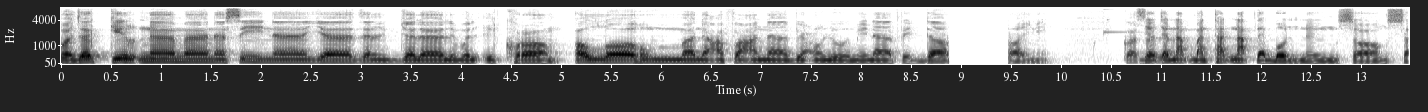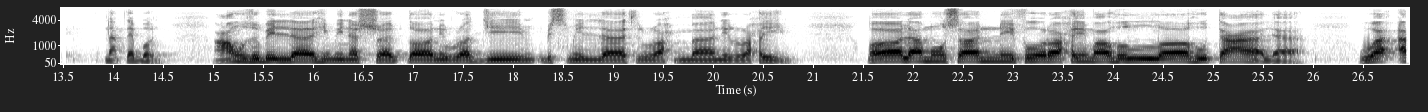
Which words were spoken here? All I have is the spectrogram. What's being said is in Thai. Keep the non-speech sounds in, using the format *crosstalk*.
وذكرنا ما نسينا يا ذا الجلال والإكرام اللهم نفعنا بعلومنا في الدارين *laughs* เดี๋ยวจะนับบรรทัดนับแต่บนหนึ่งสองสามนับแต่บน أعوذ بالله من الشيطان الرجيم بسم الله الرحمن الرحيم قال مصنف رحمه الله تعالى وأما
